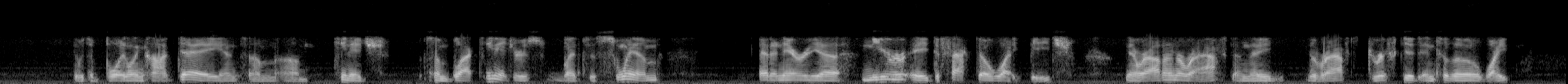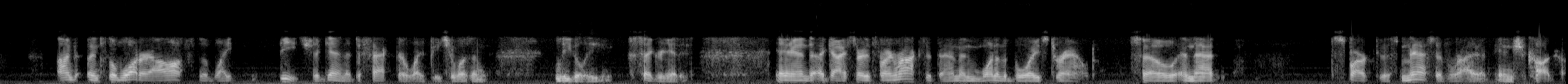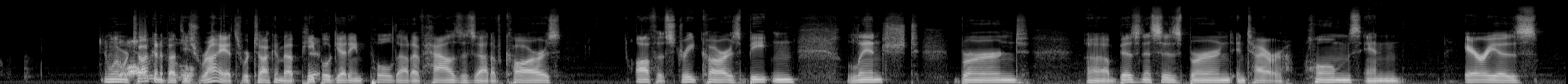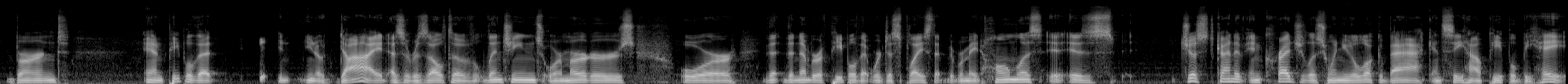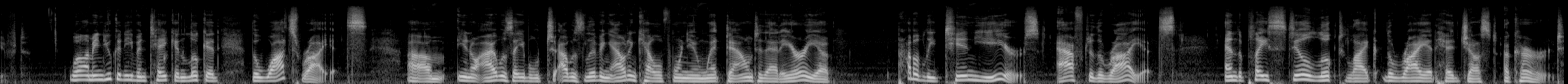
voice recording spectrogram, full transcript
it was a boiling hot day and some um, teenage, some black teenagers went to swim at an area near a de facto white beach. They were out on a raft, and they the raft drifted into the white on, into the water off the white beach. Again, a de facto white beach. It wasn't legally segregated. And a guy started throwing rocks at them, and one of the boys drowned. So, and that sparked this massive riot in Chicago. And when so we're talking about these riots, we're talking about people yeah. getting pulled out of houses, out of cars, off of streetcars, beaten, lynched, burned, uh, businesses burned, entire homes and areas burned, and people that you know died as a result of lynchings or murders or the, the number of people that were displaced that were made homeless is just kind of incredulous when you look back and see how people behaved. Well, I mean, you can even take and look at the Watts riots um, you know, I was able to, I was living out in California and went down to that area probably 10 years after the riots. And the place still looked like the riot had just occurred.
